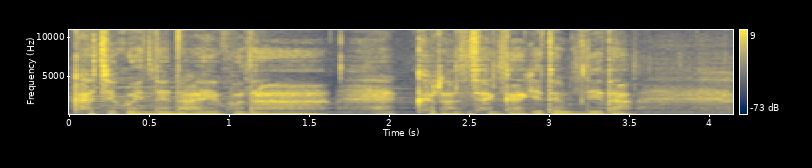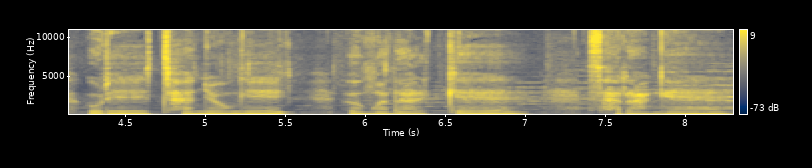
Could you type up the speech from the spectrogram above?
가지고 있는 아이구나 그런 생각이 듭니다. 우리 찬용이 응원할게 사랑해.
